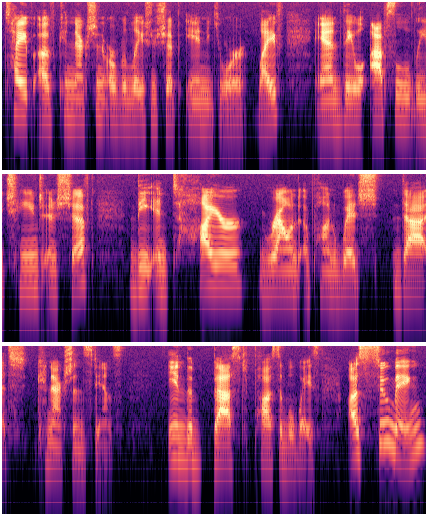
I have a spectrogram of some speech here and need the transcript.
type of connection or relationship in your life, and they will absolutely change and shift the entire ground upon which that connection stands in the best possible ways, assuming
